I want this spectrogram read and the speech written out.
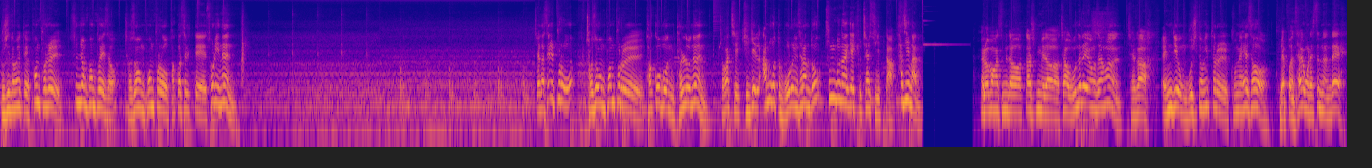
무시동 히터의 펌프를 순정 펌프에서 저소음 펌프로 바꿨을 때 소리는 제가 셀프로 저소음 펌프를 바꿔본 결론은 저같이 기계를 아무것도 모르는 사람도 충분하게 교체할 수 있다. 하지만 여러분 반갑습니다. 따식입니다. 자 오늘의 영상은 제가 MD용 무시동 히터를 구매해서 몇 번 사용을 했었는데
